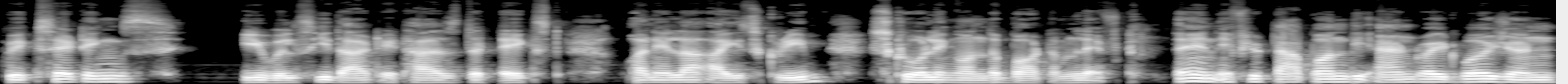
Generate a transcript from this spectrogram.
quick settings you will see that it has the text vanilla ice cream scrolling on the bottom left. Then if you tap on the android version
